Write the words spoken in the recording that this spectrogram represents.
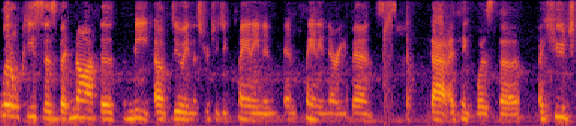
little pieces but not the meat of doing the strategic planning and, and planning their events. That i think was the a huge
